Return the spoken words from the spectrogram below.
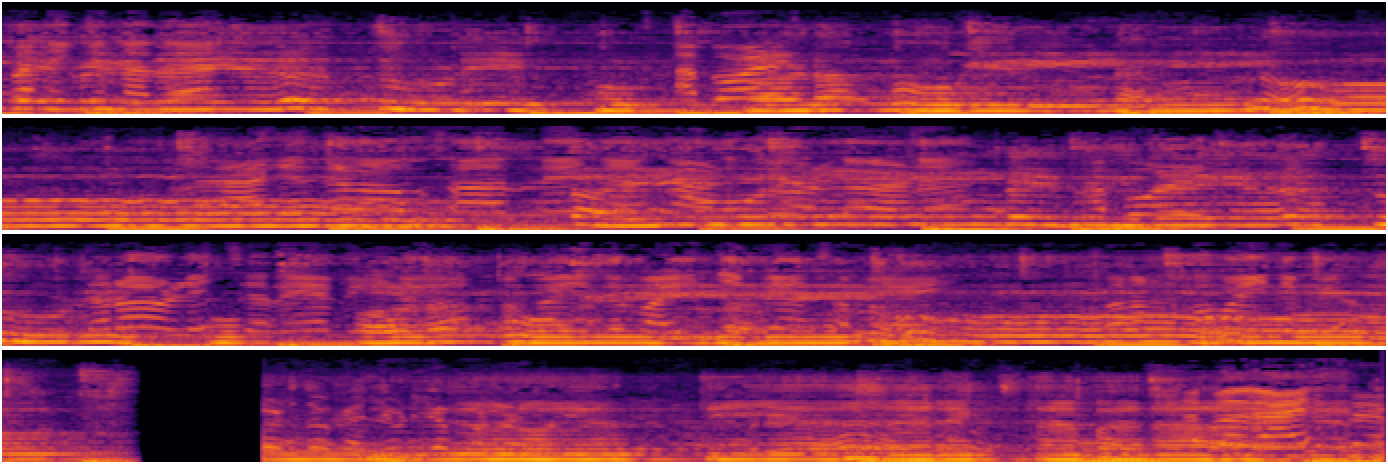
ഇപ്പൊ നിൽക്കുന്നത്. അപ്പോൾ അടങ്ങുകില്ലല്ലോ. രാജേന്ദ്ര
